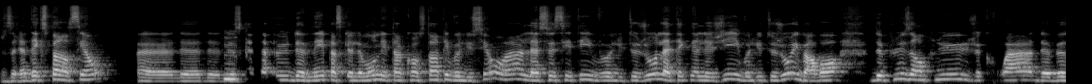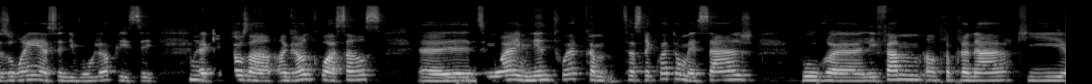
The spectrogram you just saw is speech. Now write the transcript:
je dirais, d'expansion euh, de, mm. ce que ça peut devenir, parce que le monde est en constante évolution. Hein. La société évolue toujours, la technologie évolue toujours. Il va y avoir de plus en plus, je crois, de besoins à ce niveau-là. Puis c'est euh, quelque chose en, grande croissance. Euh, mm. Dis-moi, Emeline, toi, comme, ça serait quoi ton message pour les femmes entrepreneurs qui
